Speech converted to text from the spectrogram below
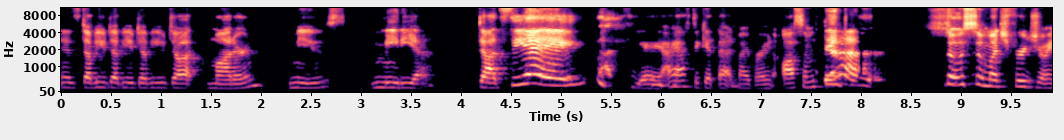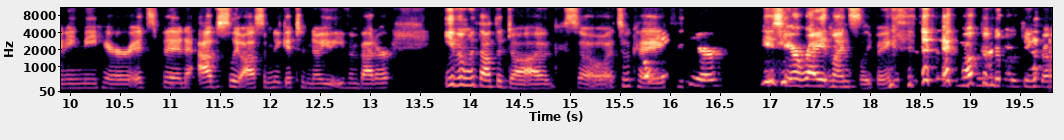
is www.modernmusemedia.ca. CA. I have to get that in my brain. Awesome. Thank yeah. you so, so much for joining me here. It's been absolutely awesome to get to know you even better, even without the dog. So it's okay. Oh, here. He's here, right? Mine's sleeping. Welcome to Working From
